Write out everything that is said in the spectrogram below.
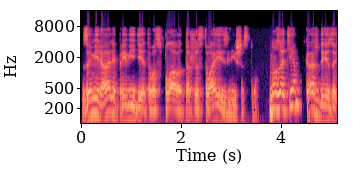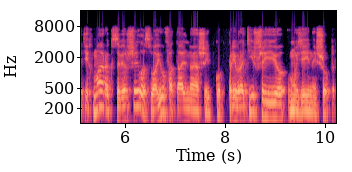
замирали при виде этого сплава торжества и излишества. Но затем каждая из этих марок совершила свою фатальную ошибку, превратившую ее в музейный шепот.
